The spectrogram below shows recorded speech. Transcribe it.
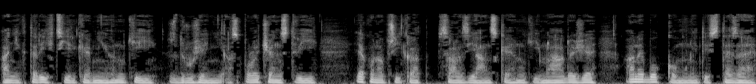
a některých církevních hnutí, združení a společenství, jako například Salesiánské hnutí mládeže anebo komunity Steze.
